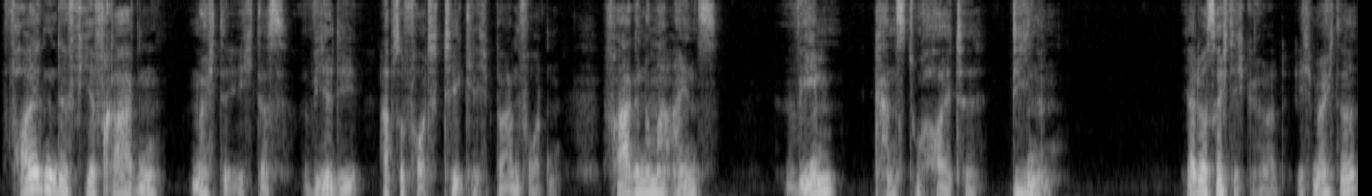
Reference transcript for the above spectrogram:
Folgende vier Fragen möchte ich, dass wir die ab sofort täglich beantworten. Frage Nummer eins. Wem kannst du heute dienen? Ja, du hast richtig gehört. Ich möchte,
